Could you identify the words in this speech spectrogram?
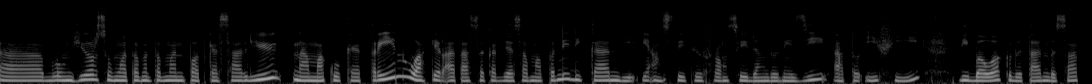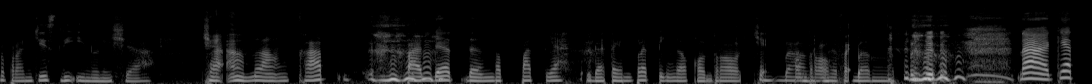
eh, bonjour semua teman-teman podcast Salut. Namaku Catherine, wakil atas kerjasama pendidikan di Institut Français d'Indonésie atau IFI di bawah Kedutaan Besar Prancis di Indonesia. Caam lengkap, padat dan tepat ya. Udah template tinggal kontrol C, kontrol V. banget. Nah, Cat,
